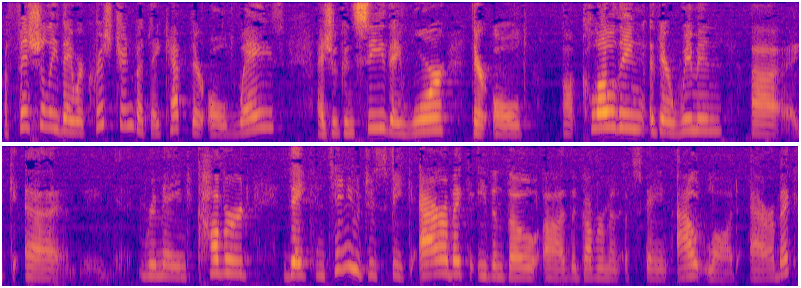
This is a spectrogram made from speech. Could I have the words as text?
Officially, they were Christian, but they kept their old ways. As you can see, they wore their old uh, clothing. Their women uh, uh, remained covered. They continued to speak Arabic, even though uh, the government of Spain outlawed Arabic.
